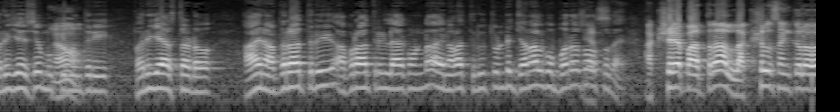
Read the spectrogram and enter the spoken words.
పని చేసే ముఖ్యమంత్రి పని చేస్తాడు ఆయన అర్ధరాత్రి అపరాత్రి లేకుండా ఆయన అలా తిరుగుతుంటే జనాలకు భరోసా వస్తుంది. అక్షయ పాత్ర లక్షల సంఖ్యలో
